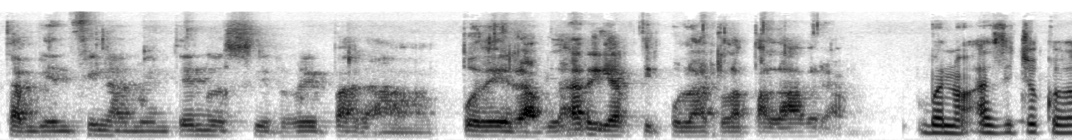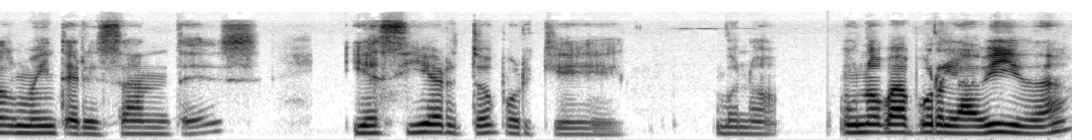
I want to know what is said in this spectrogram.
también finalmente nos sirve para poder hablar y articular la palabra. Bueno, has dicho cosas muy interesantes y es cierto porque, bueno, uno va por la vida,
